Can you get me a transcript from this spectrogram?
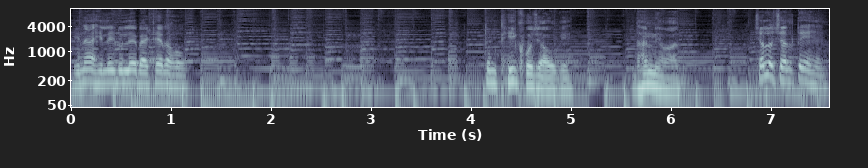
बिना हिले डुले बैठे रहो। तुम ठीक हो जाओगे। धन्यवाद। चलो चलते हैं।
